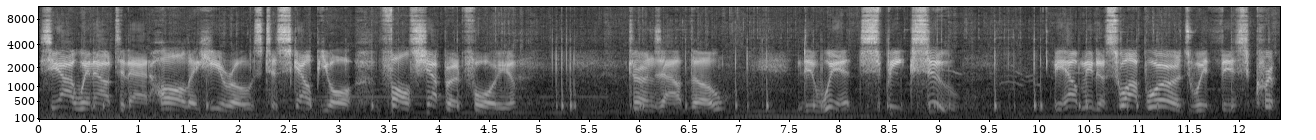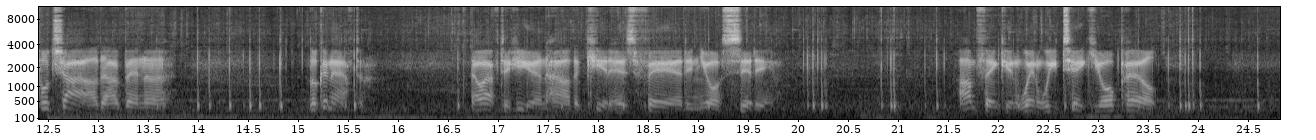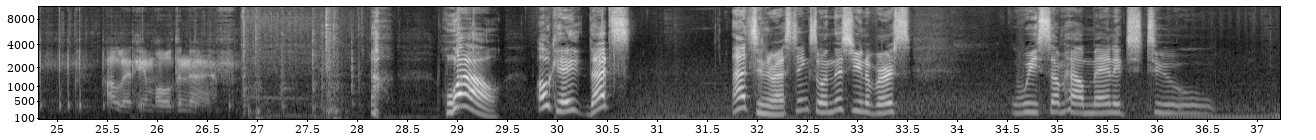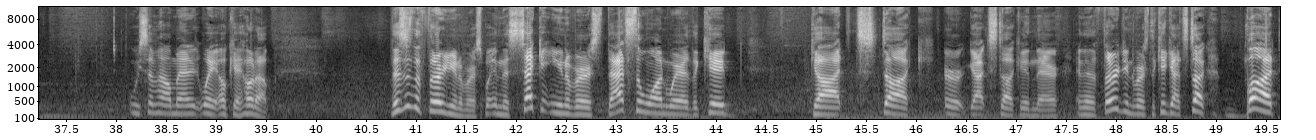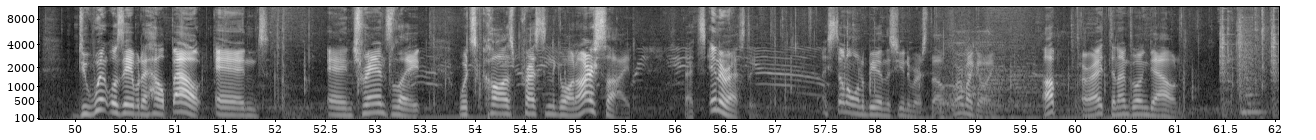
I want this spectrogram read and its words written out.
See, I went out to that Hall of Heroes to scalp your false shepherd for you. Turns out, though, DeWitt speaks Sioux. He helped me to swap words with this crippled child I've been, uh, looking after. Now, after hearing how the kid has fared in your city, I'm thinking when we take your pelt, I'll let him hold the knife. Wow. Okay, that's that's interesting. So in this universe, we somehow managed to we somehow managed. Wait, okay, hold up. This is the third universe, but in the second universe, that's the one where the kid got stuck or got stuck in there, and in the third universe, the kid got stuck, but Dewitt was able to help out and and translate, which caused Preston to go on our side. That's interesting. I still don't want to be in this universe, though. Where am I going? Up? Alright, then I'm going down.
